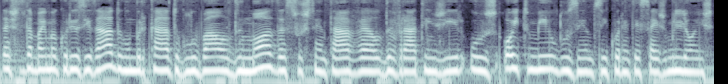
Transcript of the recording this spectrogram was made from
Deixo também uma curiosidade: o mercado global de moda sustentável deverá atingir os 8.246 milhões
